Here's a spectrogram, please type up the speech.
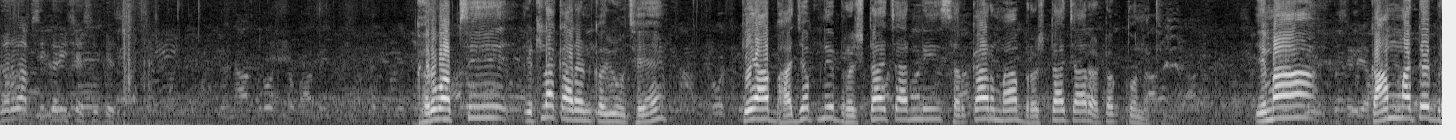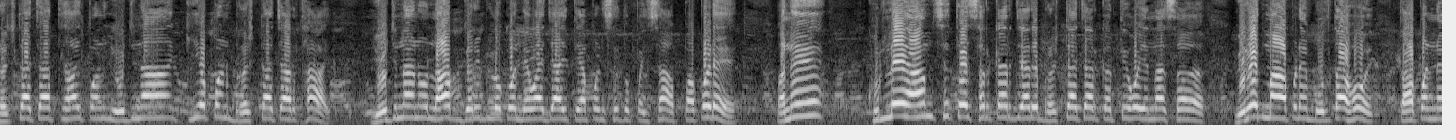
ઘર વાપસી કરી છે શું ઘર વાપસી એટલા કારણ કર્યું છે કે આ ભાજપને ભ્રષ્ટાચારની સરકારમાં ભ્રષ્ટાચાર અટકતો નથી. એમાં કામ માટે ભ્રષ્ટાચાર થાય પણ યોજનાકીય પણ ભ્રષ્ટાચાર થાય. યોજનાનો લાભ ગરીબ લોકો લેવા જાય ત્યાં પણ છે તો પૈસા આપવા પડે. અને ખુલ્લે આમ છે તો સરકાર જ્યારે ભ્રષ્ટાચાર કરતી હોય એના વિરોધમાં આપણે બોલતા હોય તો આપણને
